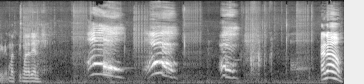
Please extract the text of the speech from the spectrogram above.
tikman, tikman natin. Ano?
